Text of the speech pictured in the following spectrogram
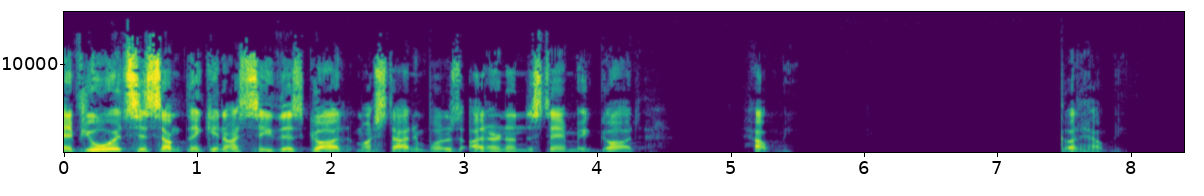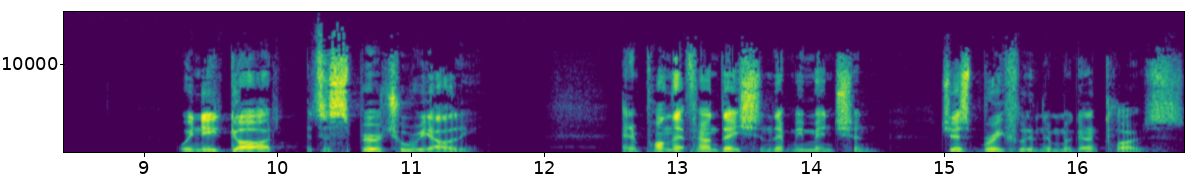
And if your word says something and I see this, God, my starting point is I don't understand, but God, help me. God, help me. We need God. It's a spiritual reality. And upon that foundation, let me mention just briefly, and then we're going to close.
